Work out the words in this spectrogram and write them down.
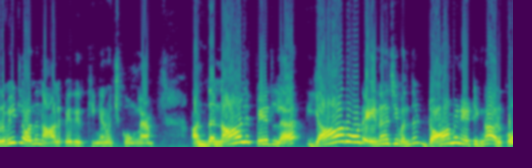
ஒரு வீட்டில் வந்து நாலு பேர் இருக்கீங்கன்னு வச்சுக்கோங்களேன். அந்த நாலு பேர்ல யாரோட எனர்ஜி வந்து டாமினேட்டிங்கா இருக்கோ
